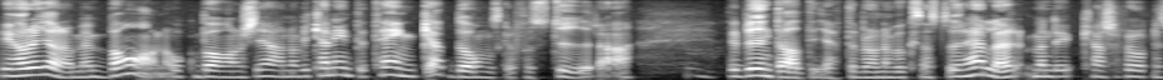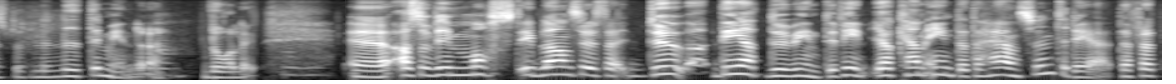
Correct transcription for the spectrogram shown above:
vi har att göra med barn och barns hjärnor. Vi kan inte tänka att de ska få styra. Det blir inte alltid jättebra när vuxna styr heller, men det kanske förhoppningsvis blir lite mindre dåligt. Eh, alltså vi måste, ibland så är det så här, du, det att du inte vill, jag kan inte ta hänsyn till det. Därför att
